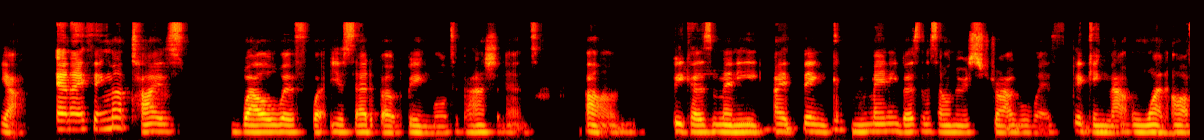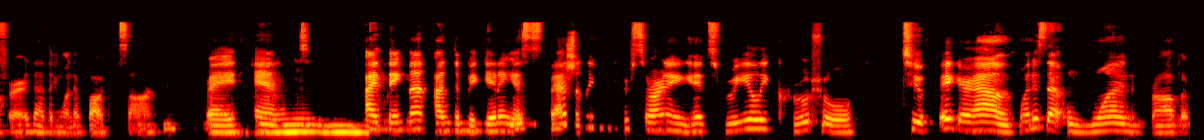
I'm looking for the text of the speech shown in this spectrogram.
Yeah. And i think that ties well with what you said about being multi-passionate um, because many i think many business owners struggle with picking that one offer that they want to focus on right? And i think that at the beginning especially when you're starting it's really crucial to figure out what is that one problem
